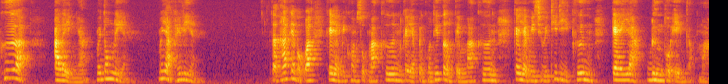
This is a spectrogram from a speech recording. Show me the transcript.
เพื่ออะไรอย่างเงี้ย ไม่ต้องเรียน ไม่อยากให้เรียน แต่ถ้าแกบอกว่าแกอยากมีความสุขมากขึ้น แกอยากเป็นคนที่เติมเต็มมากขึ้น แกอยากมีชีวิตที่ดีขึ้น แกอยากดึงตัวเองกลับมา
